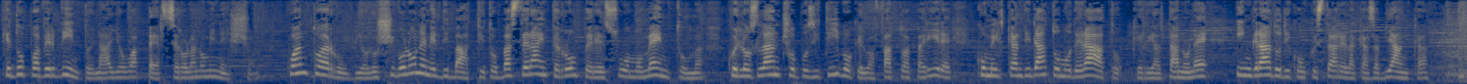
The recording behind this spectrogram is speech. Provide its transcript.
che dopo aver vinto in Iowa persero la nomination. Quanto a Rubio, lo scivolone nel dibattito basterà interrompere il suo momentum, quello slancio positivo che lo ha fatto apparire come il candidato moderato, che in realtà non è, in grado di conquistare la Casa Bianca?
